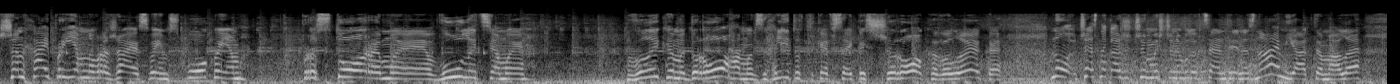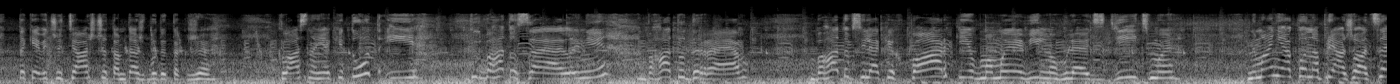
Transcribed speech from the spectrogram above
Шанхай приємно вражає своїм спокоєм, просторими вулицями, великими дорогами. Взагалі тут таке все якесь широке, велике. Ну, чесно кажучи, ми ще не були в центрі, не знаємо, як там, але таке відчуття, що там теж буде так же класно, як і тут. І тут багато зелені, багато дерев, багато всіляких парків. Мами вільно гуляють з дітьми. Нема ніякого напряжу, а це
